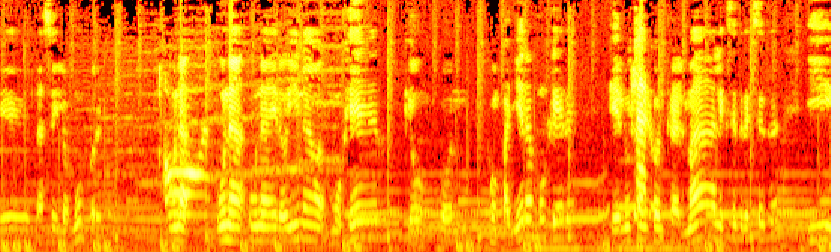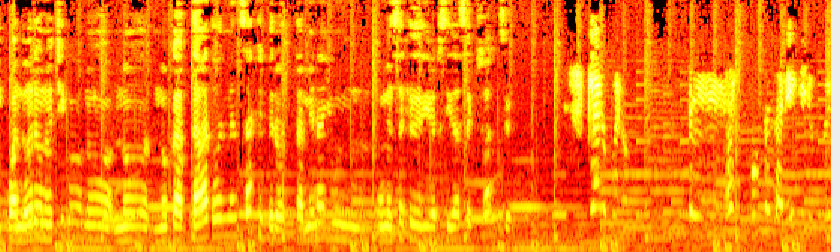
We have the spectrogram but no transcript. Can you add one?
es la Sailor Moon, por ejemplo. Una, Oh, una, una heroína mujer que, con compañeras mujeres que luchan Claro. contra el mal, etcétera, etcétera. Y cuando era uno chico no, no, no captaba todo el mensaje, pero también hay un, un mensaje de diversidad sexual, ¿cierto? Claro, bueno, te confesaré que yo soy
